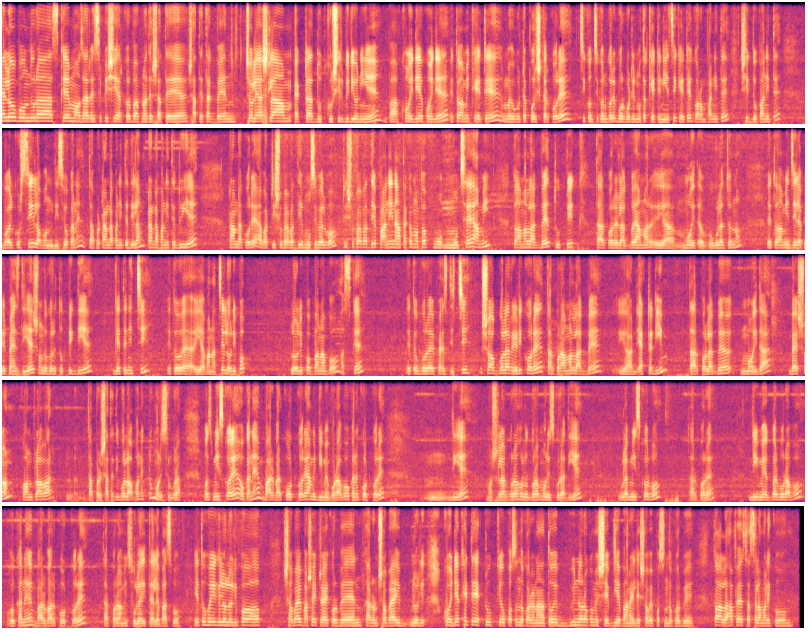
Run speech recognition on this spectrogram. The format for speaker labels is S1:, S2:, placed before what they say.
S1: Hello বন্ধুরা, আজকে মজার রেসিপি শেয়ার করব আপনাদের সাথে সাথে থাকবেন। চলে আসলাম একটা দুধকুশির ভিডিও নিয়ে, বা খই দিয়ে খই দিয়ে। তো আমি কেটে, ওটা পরিষ্কার করে, চিকন চিকন করে বরবটির মতো কেটে নিয়েছি। কেটে গরম পানিতে, সিদ্ধ পানিতে বয়েল করছি, লবণ দিছি ওখানে, তারপর ঠান্ডা পানিতে দিলাম। ঠান্ডা পানিতে ধুয়ে, ঠান্ডা করে আবার টিস্যু পেপার দিয়ে মুছে ফেলব। টিস্যু পেপার দিয়ে পানি না থাকার মতো মুছে আমি। তো আমার লাগবে টুথপিক তারপরে লাগবে আমার ইয়া ময়দা ওগুলার জন্য। এই তো আমি জিলাপির প্যাঁচ দিয়ে সুন্দর করে টুথপিক দিয়ে গেঁথে নিচ্ছি। এই তো ইয়া বানাচ্ছি ললিপপ ললিপপ বানাবো আজকে। এই তো গুঁড়োয় প্যাঁচ দিচ্ছি। সবগুলা রেডি করে তারপর আমার লাগবে ইয়া, একটা ডিম, তারপর লাগবে ময়দা, বেসন, কর্নফ্লাওয়ার, তারপরে সাথে দিব লবণ, একটু মরিচুর গুঁড়া। মিক্স করে ওখানে বারবার কোট করে আমি ডিমে বড়াবো ওখানে কোট করে দিয়ে মশলার গুঁড়া, হলুদ গুঁড়া, মরিচ গুঁড়া দিয়ে ওগুলো মিক্স করব। তারপরে ডিম একবার ভরাবো। ওখানে বারবার কোট করে তারপর আমি চুলাই তেলে বাসবো এ তো হয়ে গেল ললিপপ সবাই বাসায় ট্রাই করবেন, কারণ সবাই ললি খইডা খেতে একটু কেউ পছন্দ করে না। তো বিভিন্ন রকমের শেপ দিয়ে বানাইলে সবাই পছন্দ করবে। তো আল্লাহ হাফেজ, আসসালামু আলাইকুম।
